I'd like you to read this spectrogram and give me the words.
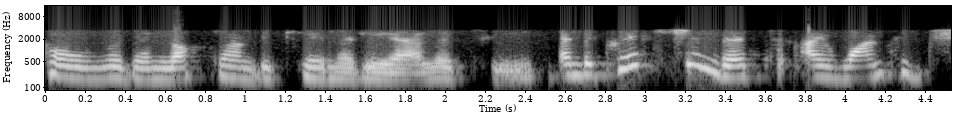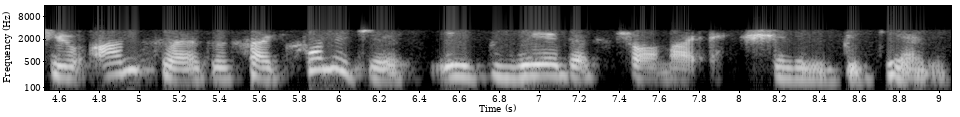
COVID and lockdown became a reality. And the question that I wanted to answer as a psychologist is where does trauma actually begin?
